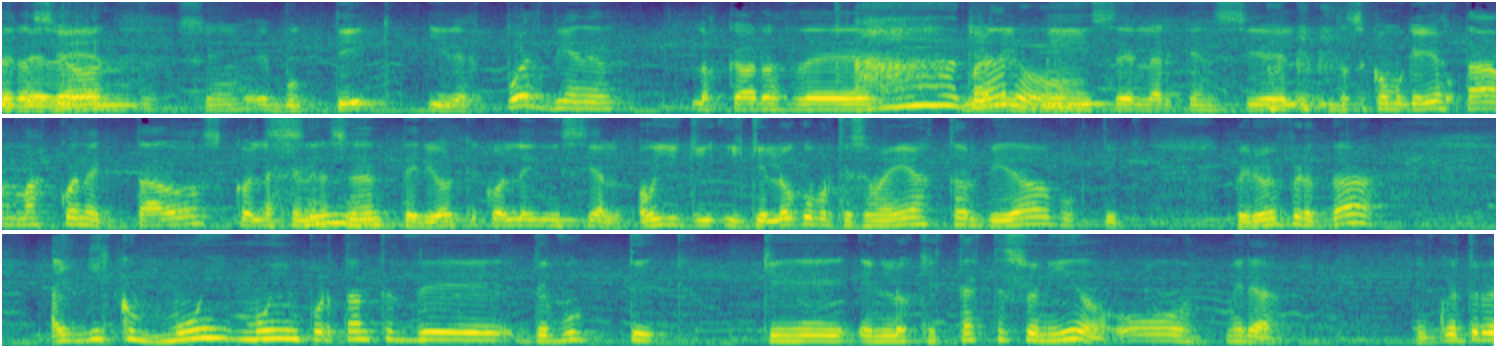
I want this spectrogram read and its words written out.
generación, Band, sí. eh, Buktik y después vienen los cabros de Ah, claro. Miser, Larkenciel. Entonces, como que ellos estaban más conectados con la Sí. generación anterior que con la inicial. Oye, y qué loco porque se me había hasta olvidado Booktick. Pero es verdad, hay discos muy, muy importantes de, de Booktick que, en los que está este sonido. Oh, mira, encuentro...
